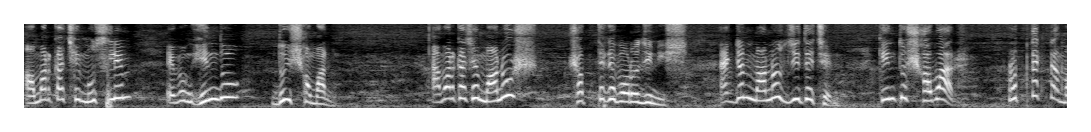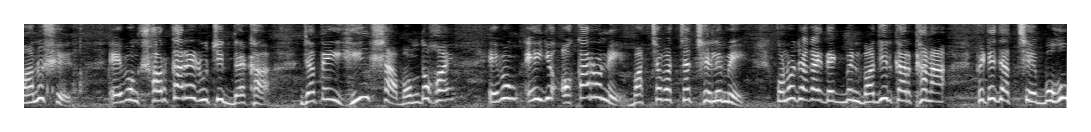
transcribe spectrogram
আমার কাছে মুসলিম এবং হিন্দু দুই সমান। আমার কাছে মানুষ সব থেকে বড় জিনিস। একজন মানুষ জিতেছেন, কিন্তু সবার, প্রত্যেকটা মানুষের এবং সরকারের উচিত দেখা যাতে এই হিংসা বন্ধ হয় এবং এই যে অকারণে বাচ্চা বাচ্চা ছেলে মেয়ে, কোনো জায়গায় দেখবেন বাজির কারখানা ফেটে যাচ্ছে, বহু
